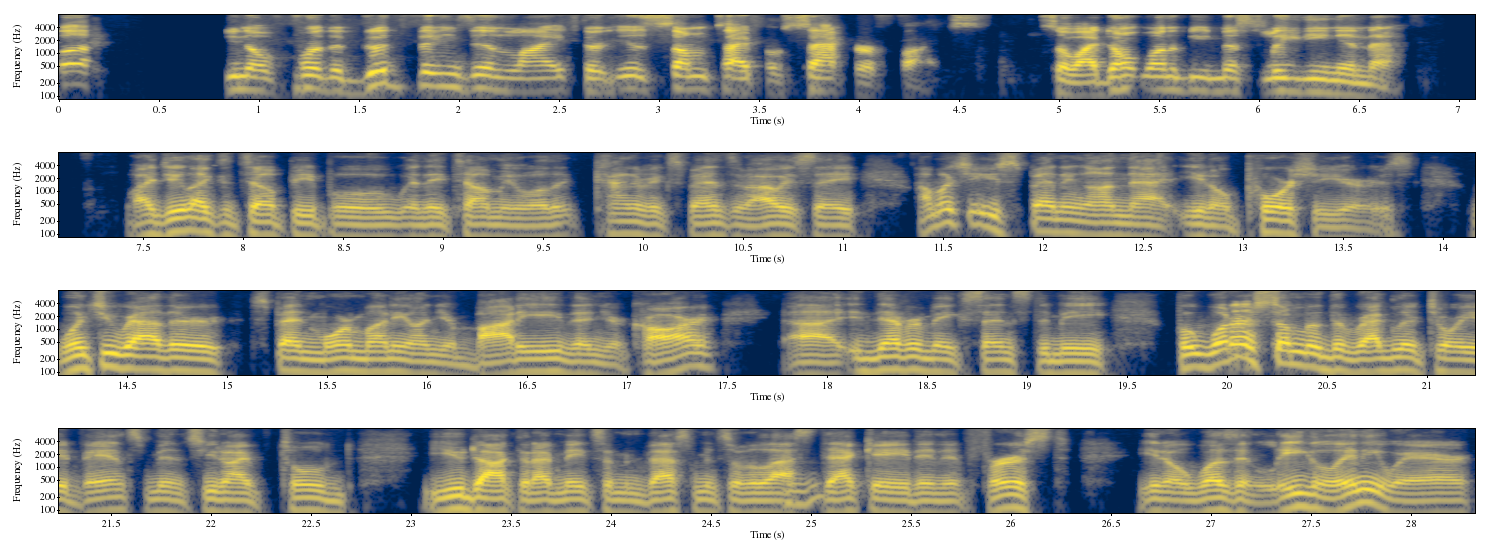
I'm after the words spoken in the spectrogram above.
but you know, for the good things in life, there is some type of sacrifice. So I don't want to be misleading in that. Well, I do like to tell people when they tell me, well, it's kind of expensive. I always say, how much are you spending on that, you know, Porsche yours? Wouldn't you rather spend more money on your body than your car? Uh, it never makes sense to me. But what are some of the regulatory advancements? You know, I've told you, Doc, that I've made some investments over the last mm-hmm. decade, and at first, you know, wasn't legal anywhere.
